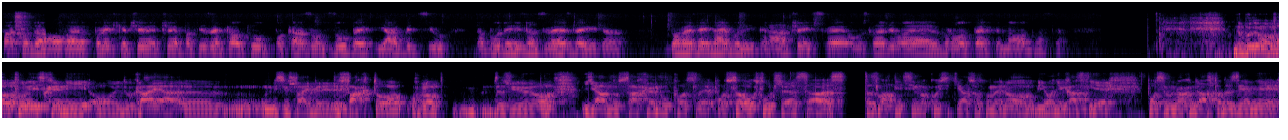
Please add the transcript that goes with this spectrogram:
Tako da, ovaj, otprilike, čim je, čim je Partizan kao klub pokazao zube i ambiciju da bude iznad zvezde i da dovede i najbolji igrače i sve usledilo je vrlo perfidna odmazda. Da budemo potpuno iskreni, ovaj, do kraja, e, mislim, Šajber je de facto ono, doživeo javnu sahranu posle, posle ovog slučaja sa, sa zlatnicima koji si ti ja pomenuo i on je kasnije, posebno nakon raspada zemlje, e,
